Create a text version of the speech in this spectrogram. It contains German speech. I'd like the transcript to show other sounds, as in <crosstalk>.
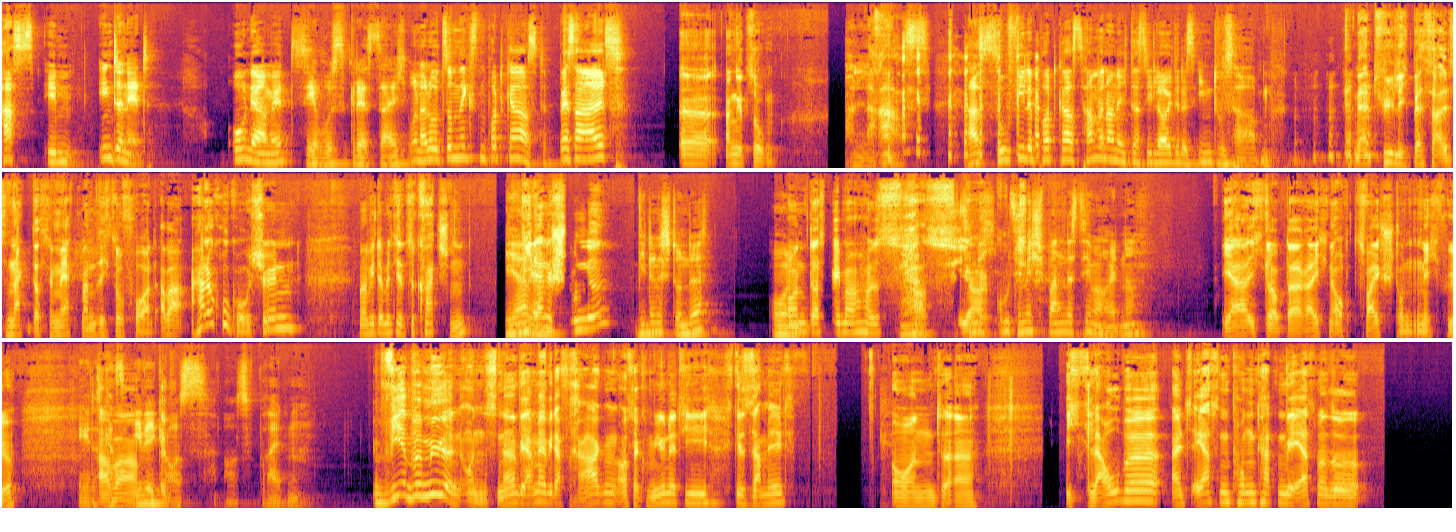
Hass im Internet. Und damit Servus, grüßt euch und hallo zum nächsten Podcast. Besser als? Äh, angezogen. Oh, Lars, Lars, so viele Podcasts haben wir noch nicht, dass die Leute das Intus haben. <laughs> Natürlich besser als nackt, das merkt man sich sofort. Aber hallo Kroko, schön mal wieder mit dir zu quatschen. Ja, wieder ja. eine Stunde Wieder eine Stunde. und, Und, das Thema ist Hass. Ja, ziemlich, gut. ziemlich spannendes Thema heute, ne? Ja, ich glaube, da reichen auch zwei Stunden nicht für. Ey, das Aber- kannst ewig aus, ausbreiten. Wir bemühen uns, ne? Wir haben ja wieder Fragen aus der Community gesammelt. Und äh, ich glaube, als ersten Punkt hatten wir erstmal so,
